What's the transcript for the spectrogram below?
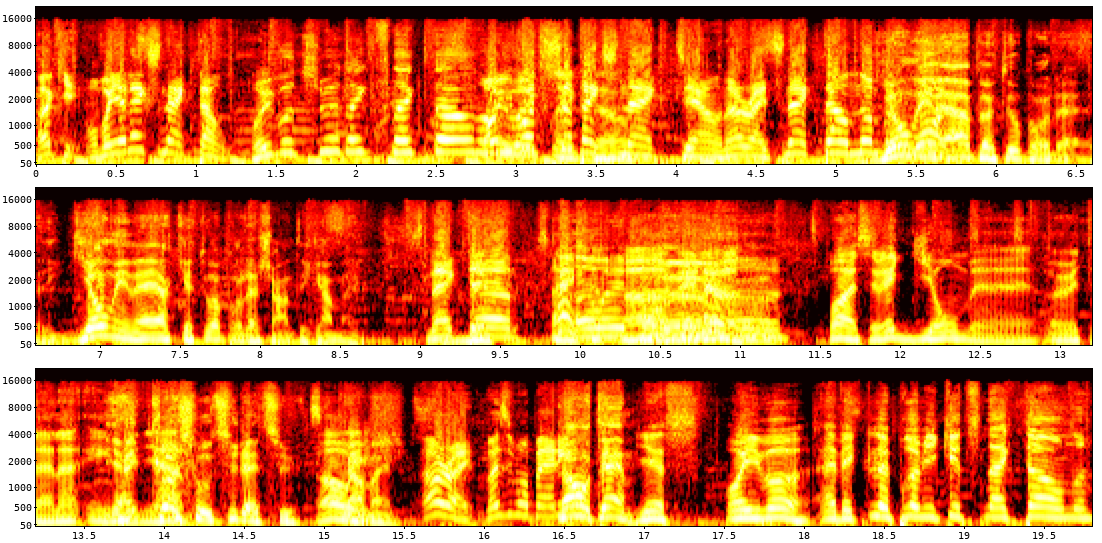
OK, on va y aller avec Snacktown. On y va tout de suite avec Snacktown. On y va tout de suite avec Snacktown. All right, Snacktown number Guillaume est, one. meilleur que toi pour le... Guillaume est meilleur que toi pour le chanter quand même. Snacktown. Snacktown. Ah ouais, Ah, ben ben là. Ouais, c'est vrai que Guillaume euh, a un talent Il y a une indéniable. coche au-dessus là-dessus. Ah quand oui. même. All right, vas-y, mon père. Non, on t'aime. Yes, on y va avec le premier kit Snacktown.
